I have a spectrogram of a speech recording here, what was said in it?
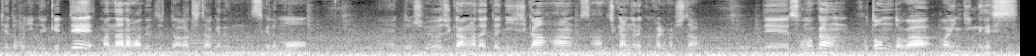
ていうところに抜けて、まあ、奈良までずっと上がってたわけなんですけども、えーと、所要時間がだいたい2時間半3時間ぐらいかかりました。でその間ほとんどがワインディングです。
